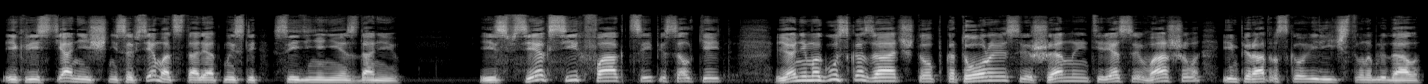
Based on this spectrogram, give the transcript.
и крестьяне еще не совсем отстали от мысли соединения с Данией. Из всех сих факций, писал Кейт, я не могу сказать, чтоб которое совершенно интересы вашего императорского величества наблюдало.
